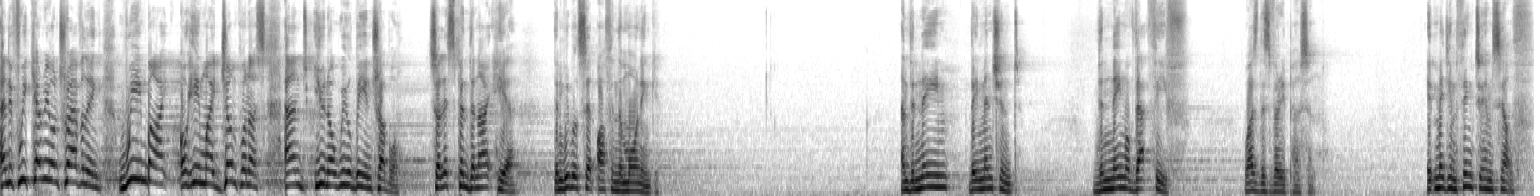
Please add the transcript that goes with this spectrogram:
And if we carry on traveling, we might, or he might jump on us and, you know, we'll be in trouble. So let's spend the night here. Then we will set off in the morning. And the name they mentioned, the name of that thief was this very person. It made him think to himself,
